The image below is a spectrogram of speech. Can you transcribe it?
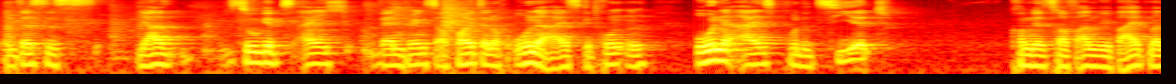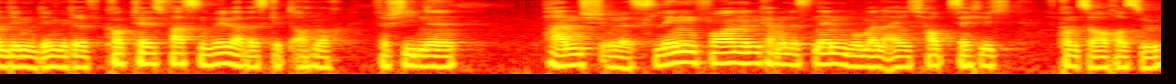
Und das ist, ja, so gibt es eigentlich, werden Drinks auch heute noch ohne Eis getrunken. Ohne Eis produziert. Kommt jetzt darauf an, wie weit man den, den Begriff Cocktails fassen will, aber es gibt auch noch verschiedene Punch- oder Sling-Formen, kann man das nennen, wo man eigentlich hauptsächlich, kommt so auch aus dem,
